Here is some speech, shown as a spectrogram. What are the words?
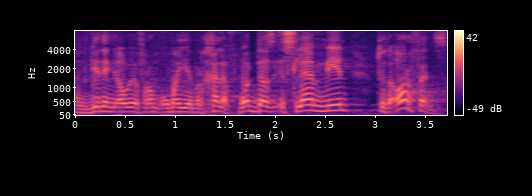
and getting away from Umayyah ibn Khalaf. What does Islam mean to the orphans?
